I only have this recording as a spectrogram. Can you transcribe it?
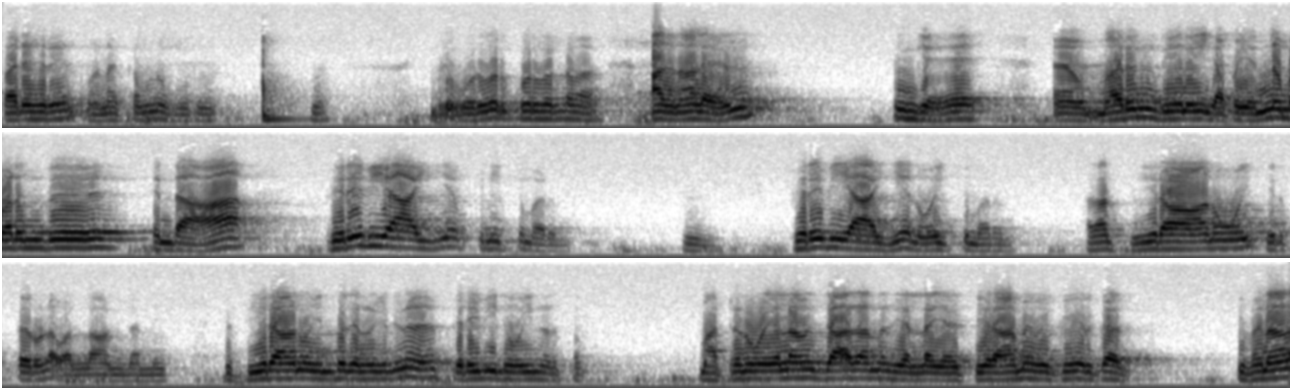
வருகிறேன். வணக்கம்னு போடு. இப்படி ஒருவருக்கு ஒருவர் அதனால இங்கே அஹ், மருந்தினை அப்ப என்ன மருந்து என்றா பிறவியாகிய பிணிக்கு மருந்து. பிறவியாகிய நோய்க்கு மருந்து. அதான் தீரா நோய் திருத்தருள வல்லான் தன்னை தீரா நோய் என்பது என்ன பிறவி நோயின்னு அர்த்தம். மற்ற நோயெல்லாம் சாதாரணது எல்லாம் தீராம இருக்கவே இருக்காது. இவனால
